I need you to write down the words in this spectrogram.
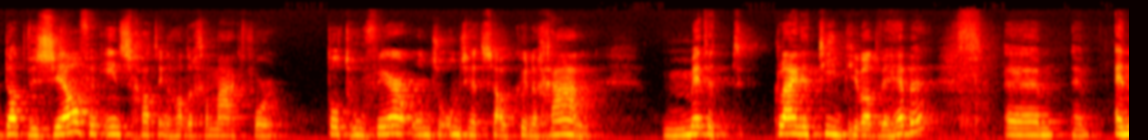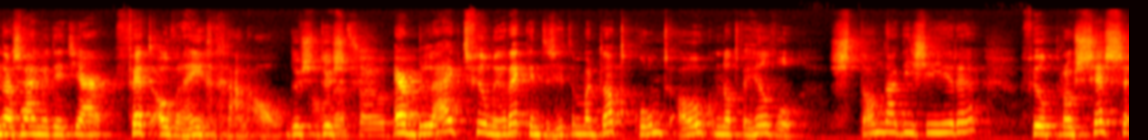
dat we zelf een inschatting hadden gemaakt voor tot hoe ver onze omzet zou kunnen gaan met het kleine teampje wat we hebben. Ehm, en daar zijn we dit jaar vet overheen gegaan al. Dus, Oh, dus er blijkt veel meer rek in te zitten, maar dat komt ook omdat we heel veel standaardiseren, veel processen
